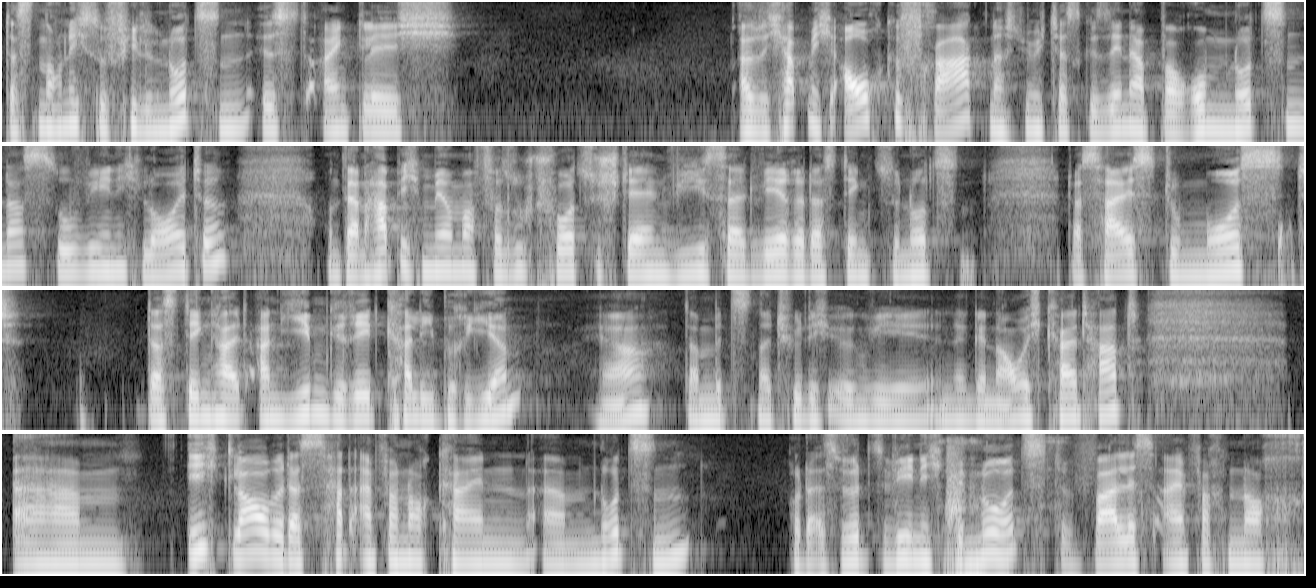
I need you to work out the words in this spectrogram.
das noch nicht so viele nutzen, ist eigentlich also ich habe mich auch gefragt, nachdem ich das gesehen habe, warum nutzen das so wenig Leute? Und dann habe ich mir mal versucht vorzustellen, wie es halt wäre, das Ding zu nutzen. Das heißt, du musst das Ding halt an jedem Gerät kalibrieren, ja, damit es natürlich irgendwie eine Genauigkeit hat. Ähm, ich glaube, das hat einfach noch keinen ähm, Nutzen oder es wird wenig genutzt, weil es einfach noch,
